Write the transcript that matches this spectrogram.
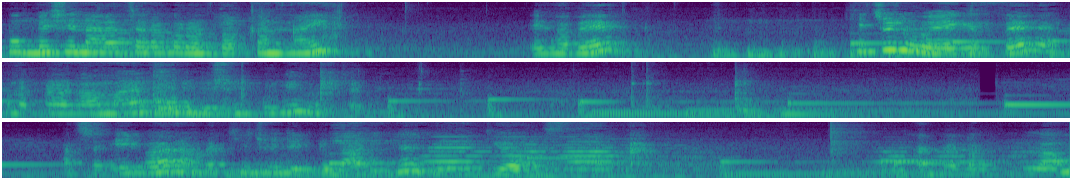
খুব বেশি নাড়াচাড়া করার দরকার নাই। এভাবে খিচুড়ি হয়ে গেছে, এখন আপনারা নামায় পরিবেশন করলেই হয়ে যাবে। আচ্ছা এইবার আমরা খিচুড়িটা একটু বানি হ্যাঁ কি অবস্থা? খুললাম।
